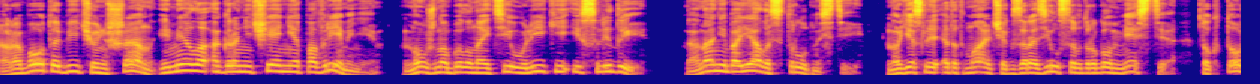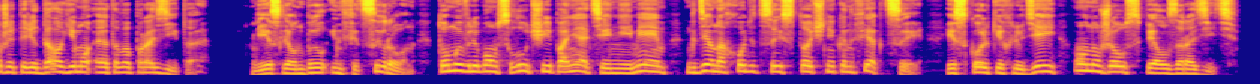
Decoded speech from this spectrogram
Работа Би Чуньшен имела ограничения по времени, нужно было найти улики и следы. Она не боялась трудностей. Но если этот мальчик заразился в другом месте, то кто же передал ему этого паразита? Если он был инфицирован, то мы в любом случае понятия не имеем, где находится источник инфекции и скольких людей он уже успел заразить.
